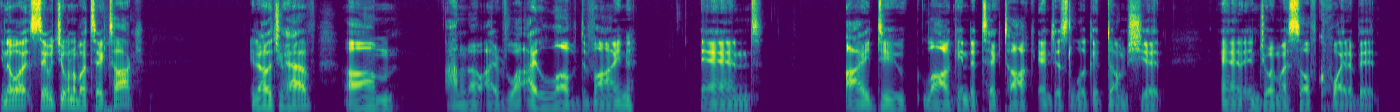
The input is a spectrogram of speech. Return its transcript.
You know what? Say what you want about TikTok. You know that you have. Um, I don't know. I've I love Divine, and I do log into TikTok and just look at dumb shit and enjoy myself quite a bit.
